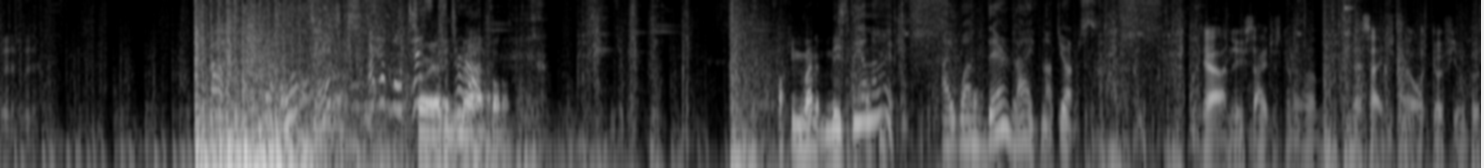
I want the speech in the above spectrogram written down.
together, together. They're Sorry, I didn't know I run. had bomb. Fucking ran at mid. Stay alive. I want their life, not yours. Yeah, I knew Sage was gonna um their Sage was gonna like, go for your good.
